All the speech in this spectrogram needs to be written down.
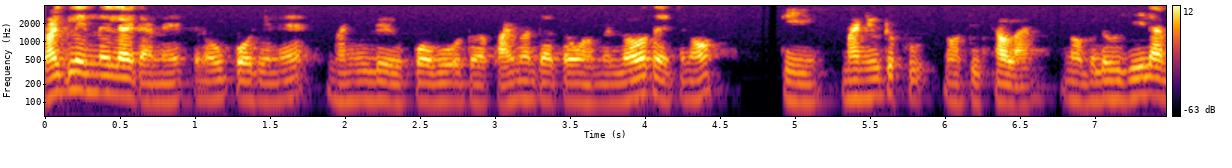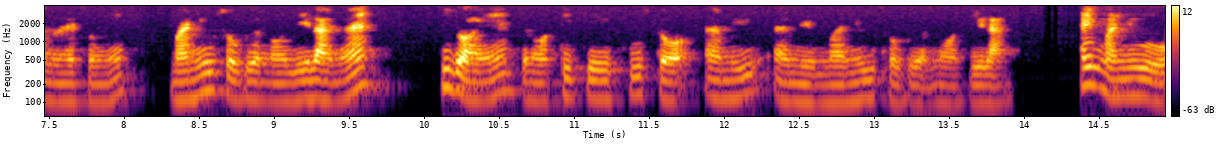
right click နှိပ်လိုက်တာနဲ့ကျွန်တော်ပေါ်ခြင်းတဲ့ menu လေးကိုပေါ်ဖို့အတွက် bind method သုံးရမယ်လောဆယ်ကျွန်တော်ဒီ menu တစ်ခုတော့တိဆောက်လိုက်တော့ဘယ်လိုရေးလိုက်မလဲဆိုရင် menu ဆိုပြီးတော့ရေးလိုက်မယ်ပြီးတော့ရင်ကျွန်တော် tk.foods.mu mu menu ဆိုပြီးတော့ရေးလိုက်အဲ့ menu ကို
